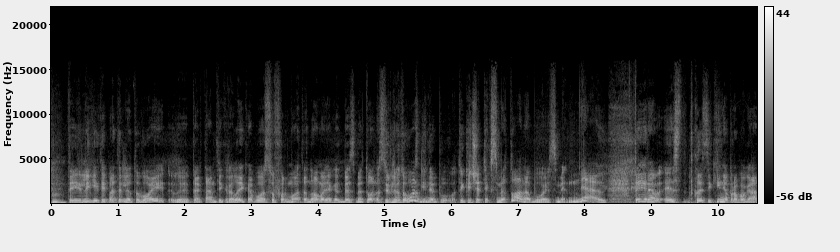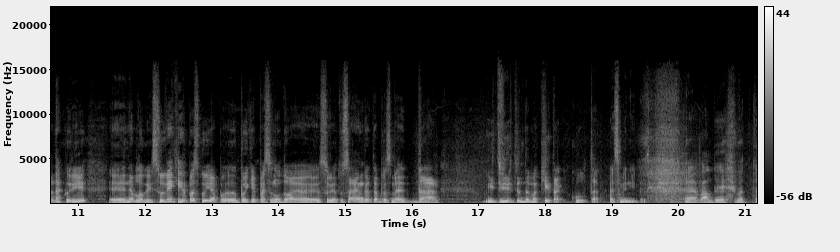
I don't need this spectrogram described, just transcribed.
Tai lygiai taip pat ir Lietuvoje per tam tikrą laiką buvo suformuota nuomonė, kad be smetonas ir Lietuvosgi nebuvo. Taigi čia tik smetona buvo esmė. Ne. Tai yra e, klasikinė propaganda, kuri e, neblogai suveikė ir paskui ją puikiai pasinaudojo Sovietų sąjunga, ta prasme, dar įtvirtindama kitą kultą asmenybės. E, Valdai, vat,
